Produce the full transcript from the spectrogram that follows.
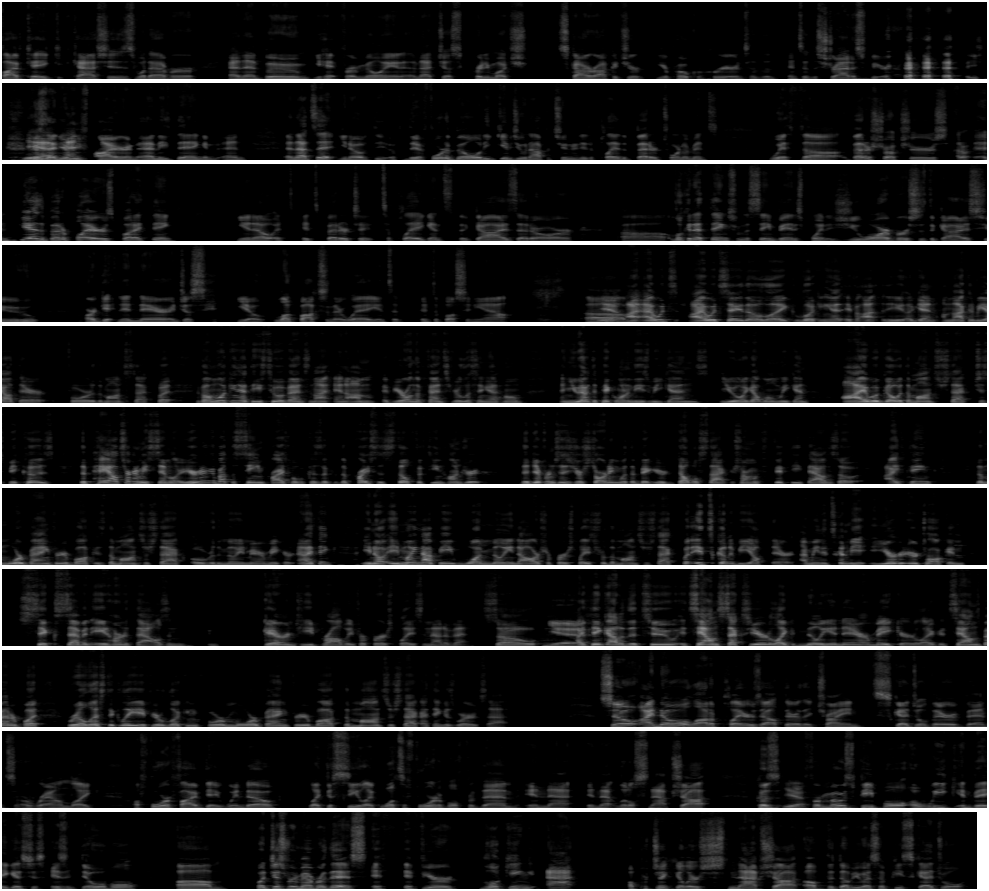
five k cashes, whatever, and then boom, you hit for a million, and that just pretty much skyrockets your your poker career into the into the stratosphere because yeah. then you'll and- be firing anything and and and that's it you know if the, if the affordability gives you an opportunity to play the better tournaments with uh better structures I don't, and yeah the better players but i think you know it's it's better to to play against the guys that are uh looking at things from the same vantage point as you are versus the guys who are getting in there and just you know luck boxing their way into into busting you out yeah, Um, I, I would I would say though, like looking at if I again, I'm not going to be out there for the monster stack, but if I'm looking at these two events and I and I'm if you're on the fence, if you're listening at home and you have to pick one of these weekends, you only got one weekend. I would go with the monster stack just because the payouts are going to be similar. You're going to get about the same price pool because the, the price is still fifteen hundred. The difference is you're starting with a big, you're double stack. You're starting with fifty thousand. So I think the more bang for your buck is the monster stack over the million mare maker. And I think you know it might not be one million dollars for first place for the monster stack, but it's going to be up there. I mean, it's going to be you're you're talking six, seven, eight hundred thousand guaranteed probably for first place in that event. So yeah I think out of the two, it sounds sexier like millionaire maker. Like it sounds better, but realistically, if you're looking for more bang for your buck, the monster stack I think is where it's at. So I know a lot of players out there. They try and schedule their events around like a four or five day window, like to see like what's affordable for them in that in that little snapshot. Because Yeah. for most people, a week in Vegas just isn't doable. Um, but just remember this: if if you're looking at a particular snapshot of the WSOP schedule,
